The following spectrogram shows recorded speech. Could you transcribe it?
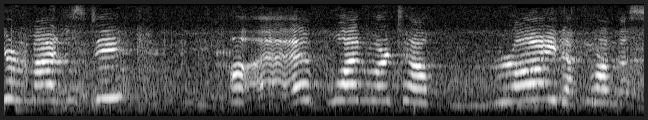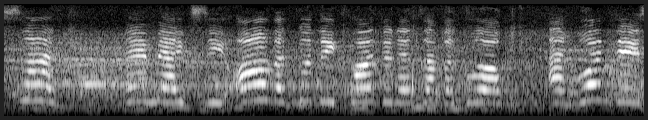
Your Majesty, uh, if one were to ride upon the sun, they might see all the goodly continents of the globe, and one day's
